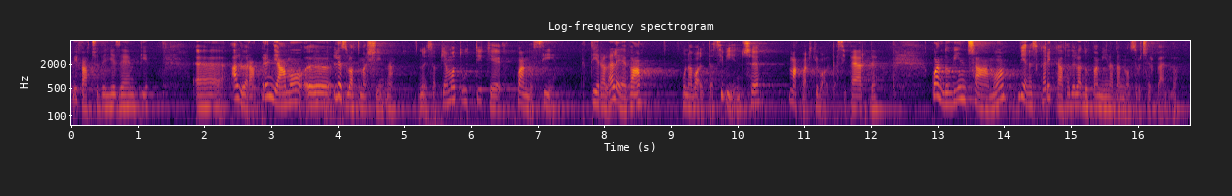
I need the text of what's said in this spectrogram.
Vi faccio degli esempi. Eh, allora, prendiamo eh, le slot machine. Noi sappiamo tutti che quando si tira la leva, una volta si vince, ma qualche volta si perde. Quando vinciamo, viene scaricata della dopamina dal nostro cervello.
